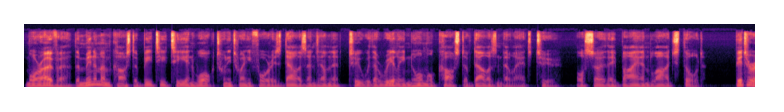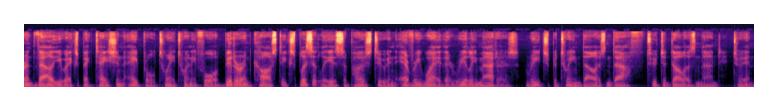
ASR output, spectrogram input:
Moreover, the minimum cost of BTT in Walk 2024 is dollars and two with a really normal cost of dollars and two, or so they by and large thought. BitTorrent Value Expectation April 2024 BitTorrent cost explicitly is supposed to in every way that really matters reach between dollars and two to dollars and two in.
